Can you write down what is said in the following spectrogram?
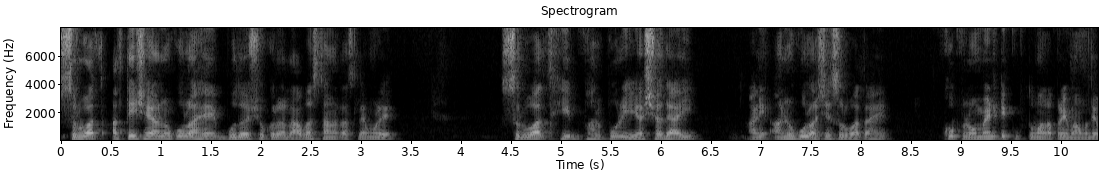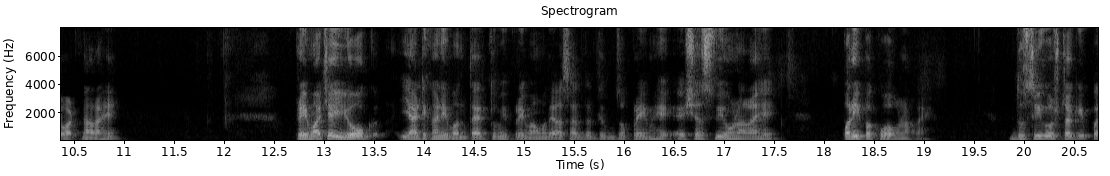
सुरुवात अतिशय अनुकूल आहे. बुध शुक्र लाभस्थानात असल्यामुळे सुरुवात ही भरपूर यशदायी आणि अनुकूल अशी सुरुवात आहे. खूप रोमॅन्टिक तुम्हाला प्रेमामध्ये वाटणार आहे. प्रेमाचे योग या ठिकाणी बनत आहेत तुम्ही प्रेमामध्ये असाल तर तुमचं प्रेम हे यशस्वी होणार आहे परिपक्व होणार आहे. दुसरी गोष्ट की प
